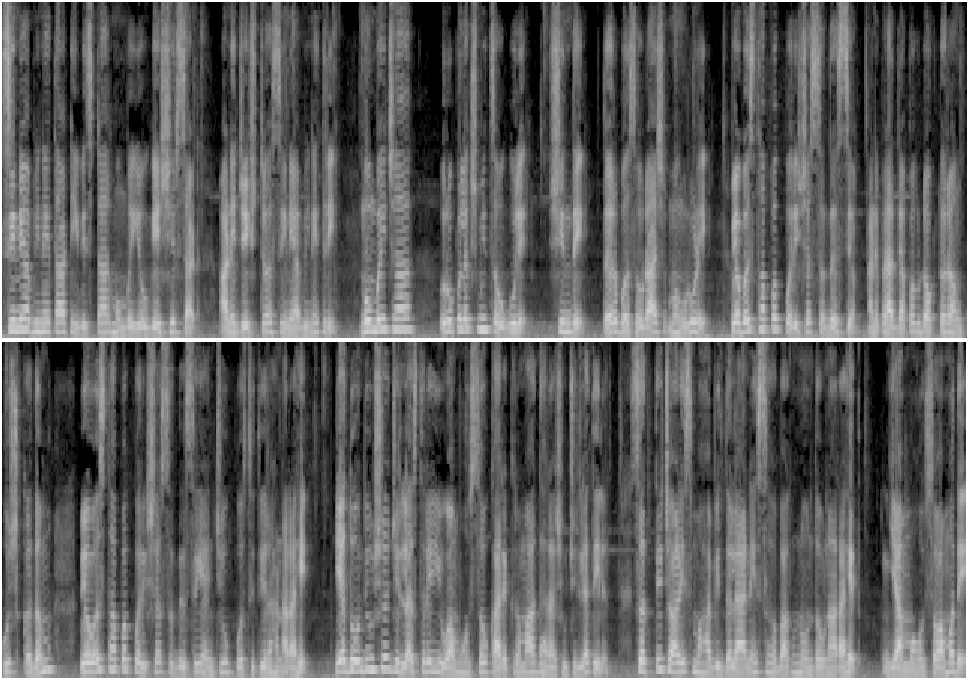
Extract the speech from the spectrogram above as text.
सिने अभिनेता टीव्ही स्टार मुंबई योगेश शिरसाट आणि ज्येष्ठ सिने अभिनेत्री मुंबईच्या रूपलक्ष्मी चौगुले शिंदे तर बसवराज मंगरुळे व्यवस्थापक परिषद सदस्य आणि प्राध्यापक डॉक्टर अंकुश कदम व्यवस्थापक परिषद सदस्य यांची उपस्थिती राहणार आहे. या दोन दिवसीय जिल्हास्तरीय युवा महोत्सव कार्यक्रमात धाराशिव जिल्ह्यातील सत्तेचाळीस महाविद्यालयाने सहभाग नोंदवणार आहेत. या महोत्सवामध्ये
